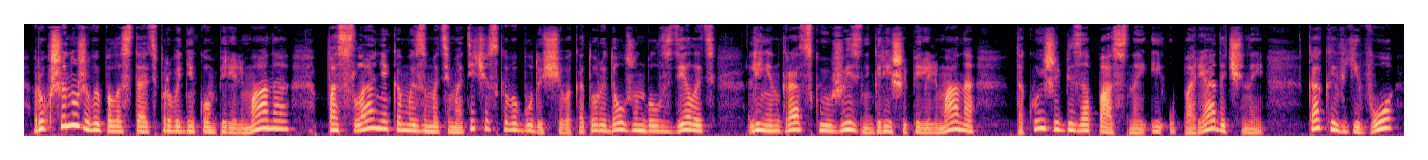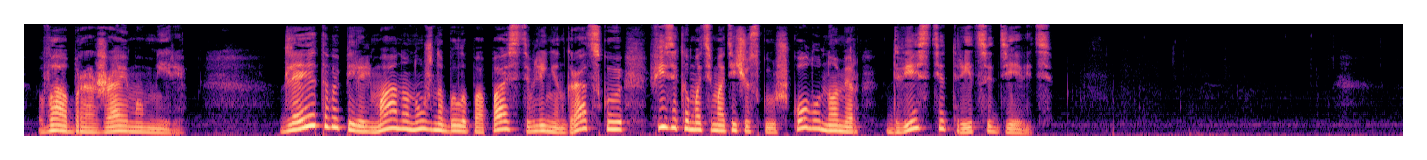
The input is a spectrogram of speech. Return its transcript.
Рукшину же выпало стать проводником Перельмана, посланником из математического будущего, который должен был сделать ленинградскую жизнь Гриши Перельмана такой же безопасной и упорядоченной, как и в его воображаемом мире. Для этого Перельману нужно было попасть в Ленинградскую физико-математическую школу номер 239.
